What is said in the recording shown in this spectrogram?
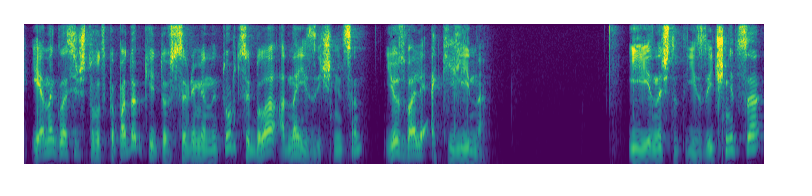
И она гласит, что вот в Каппадокии, то в современной Турции, была одна язычница. Ее звали Акелина. И, значит, эта язычница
